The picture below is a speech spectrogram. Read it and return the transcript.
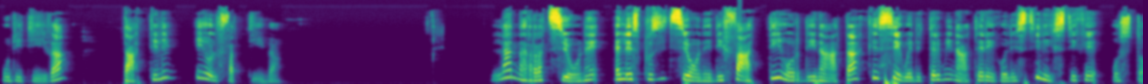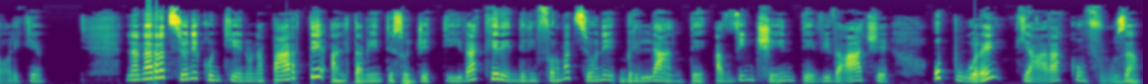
uditiva, tattile e olfattiva. La narrazione è l'esposizione di fatti ordinata che segue determinate regole stilistiche o storiche. La narrazione contiene una parte altamente soggettiva che rende l'informazione brillante, avvincente, vivace oppure chiara, confusa.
